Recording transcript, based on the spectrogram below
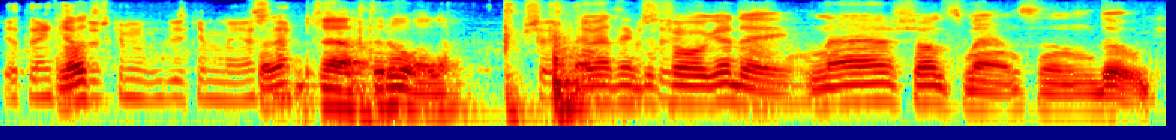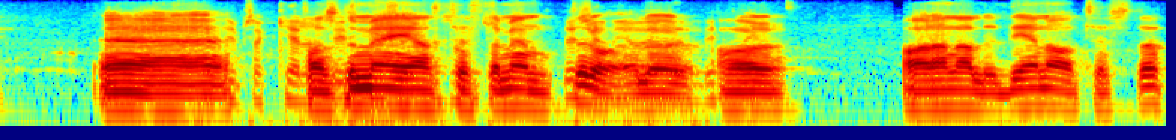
Jag tänker Förlåt? att du ska, vi ska Sorry? snacka Grät du då eller? Nej, men jag tänkte fråga dig, när Charles Manson dog, eh, Typ fanns du med i hans testamente då? jag Eller har, har han aldrig DNA-testat?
